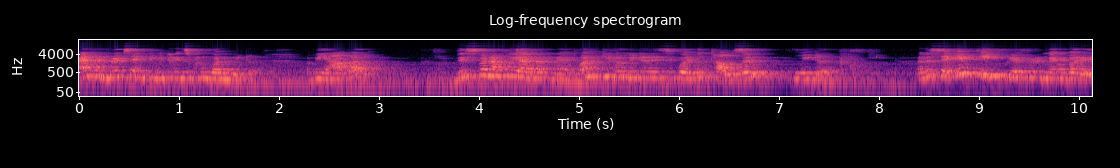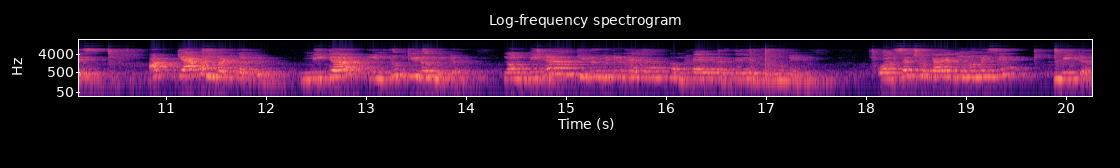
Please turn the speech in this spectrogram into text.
and hundred centimeter is equal to one meter अभी यहाँ पर दिस वन आपको याद रखना है। One kilometer is equal to thousand meter the second thing we have to remember is आप क्या कन्वर्ट कर रहे हो? मीटर इंटू किलोमीटर नौ मीटर और किलोमीटर में अगर हम कंपेयर करते हैं दोनों में कौन सा छोटा है दोनों में से? Meter.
